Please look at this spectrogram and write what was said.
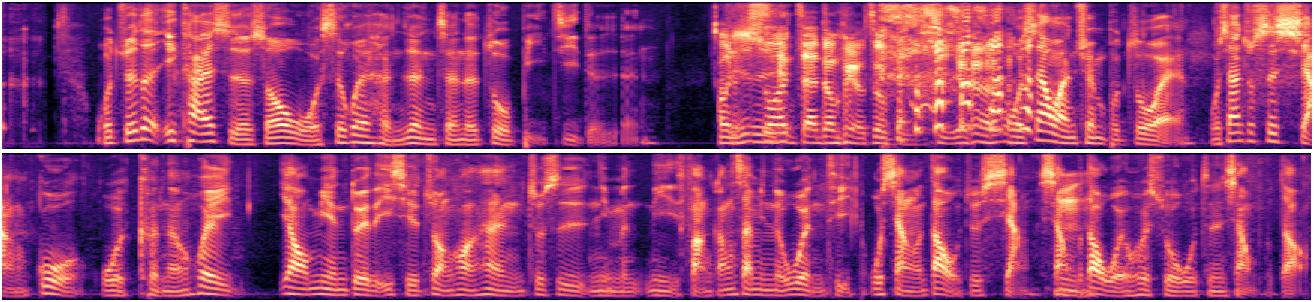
我觉得一开始的时候，我是会很认真的做笔记的人。哦，你是说现在都没有做笔记了？我现在完全不做，哎，我现在就是想过，我可能会。要面对的一些状况和就是你们你反纲上面的问题，我想得到我就想，想不到我也会说，我真的想不到，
